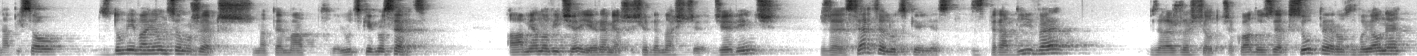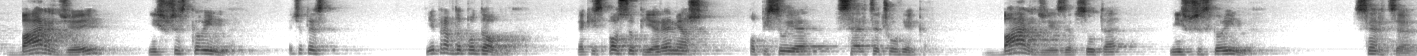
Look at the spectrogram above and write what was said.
napisał zdumiewającą rzecz na temat ludzkiego serca. A mianowicie Jeremiasz 17:9, że serce ludzkie jest zdradliwe, w zależności od przekładu, zepsute, rozdwojone bardziej niż wszystko inne. Wiecie, to jest nieprawdopodobne. W jaki sposób Jeremiasz opisuje serce człowieka. Bardziej zepsute niż wszystko inne. Serce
